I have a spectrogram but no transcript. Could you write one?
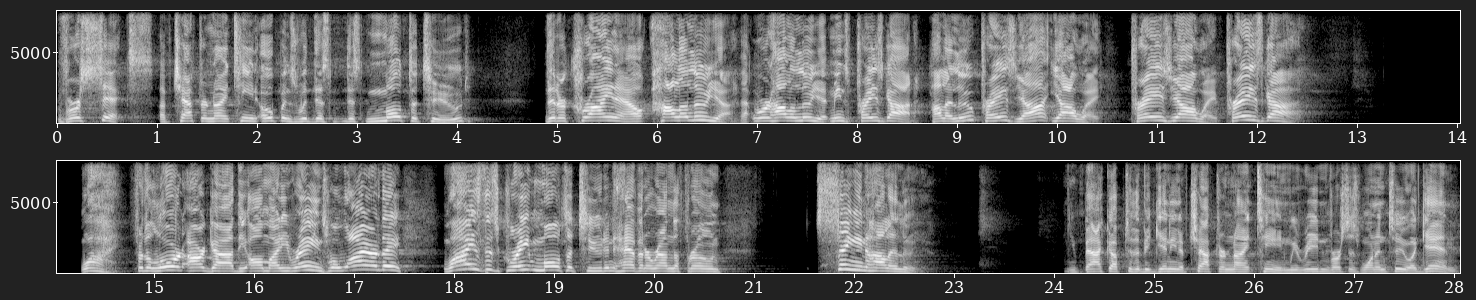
Verse 6 of chapter 19 opens with this, this multitude that are crying out, Hallelujah. That word hallelujah, it means praise God. Hallelujah, praise Yah, Yahweh. Praise Yahweh, praise God. Why? For the Lord our God, the Almighty reigns. Well, why are they, why is this great multitude in heaven around the throne singing hallelujah? You back up to the beginning of chapter 19. We read in verses 1 and 2 again.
